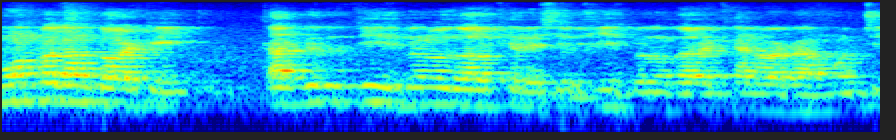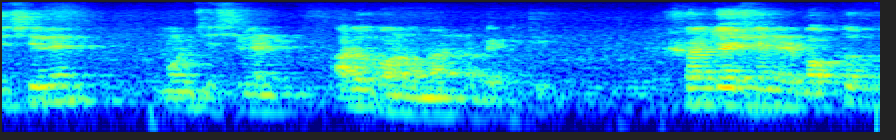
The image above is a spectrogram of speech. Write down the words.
মোহনবাগান দলটি, তার বিরুদ্ধে ইস্ট বেঙ্গল দল খেলেছিল। সেই ইস্ট বেঙ্গল দলের খেলোয়াড়রা মঞ্চে ছিলেন মঞ্চে ছিলেন আরও গণমান্য ব্যক্তি। সঞ্জয় সেনের বক্তব্য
